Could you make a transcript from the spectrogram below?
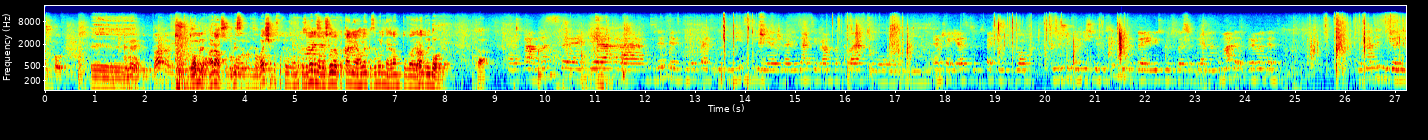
Брюховича. е, Мене як депутата. Добре, гаразд. було давай ще послухаємо Галина Казимирівна, важливе питання Галина Казимирівна, грантова, грантовий договір. Так. Е, Так, у нас е, є е, пропозиція від Європейської комісії в реалізації в рамках проекту МК забезпечення житлом внутрішньо осіб на території Львівської міської територіальної громади отримати 15 мільйонів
